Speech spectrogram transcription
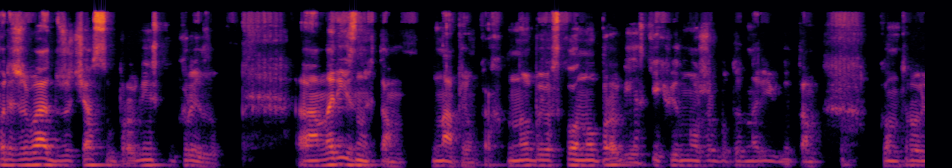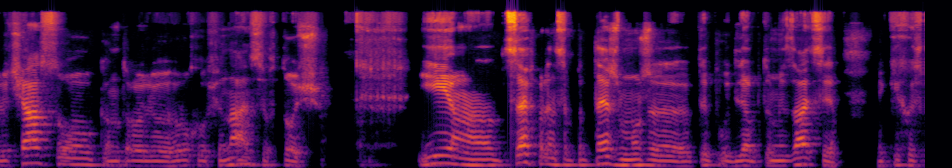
переживає дуже часто управлінську кризу на різних там напрямках. Не обов'язково на управлінських, він може бути на рівні там контролю часу, контролю руху фінансів тощо. І е, це, в принципі, теж може, типу, для оптимізації якихось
